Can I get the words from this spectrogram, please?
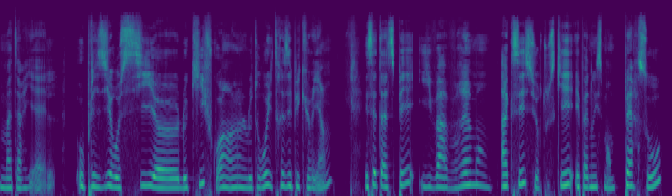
matériel au plaisir aussi, euh, le kiff, quoi. Hein. Le taureau est très épicurien. Et cet aspect, il va vraiment axer sur tout ce qui est épanouissement perso,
